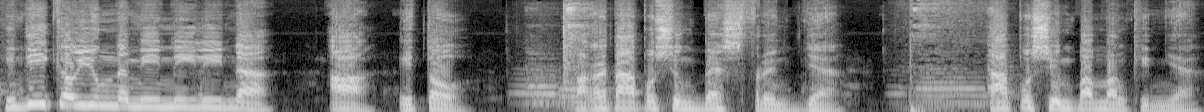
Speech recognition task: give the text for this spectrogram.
Hindi ikaw yung namimili na, ah, ito. Pagkatapos yung best friend niya. Tapos yung pamangkin niya.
